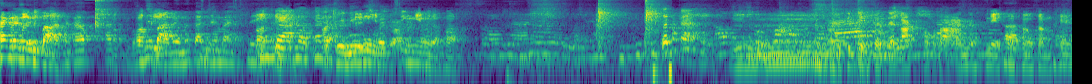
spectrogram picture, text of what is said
ทนะครับอันนี้บาทหนึ่งเหมือนกันใช่ไหมนี่ก็คือเอาถือนิ่งๆไว้ก่อนนิ่งๆไว้ก่อนครับก็ตัดอืมที่เป็นสัญลักษณ์ของร้านเนี่ยนี่คือทองคำแท่ง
